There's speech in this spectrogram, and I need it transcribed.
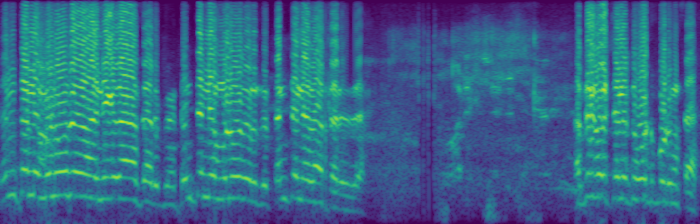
தென்சென்னை முழுவதும் நீங்க தான் சார் இருப்பீங்க. தென்சென்னை முழுவதும் இருக்கு. தென்சென்னை தான் சார் இது. கத்திரிக்கோள் சின்னத்துக்கு ஓட்டு போடுங்க சார்.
